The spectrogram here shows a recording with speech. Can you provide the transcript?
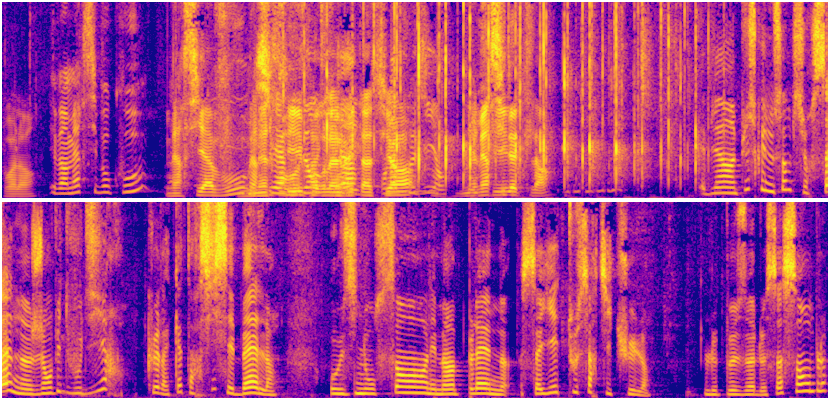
Voilà. Eh ben, merci beaucoup. Merci à vous, Merci merci, à vous, pour l'invitation. Hein. Et merci d'être là. Eh bien, puisque nous sommes sur scène, j'ai envie de vous dire que la catharsis est belle. Aux innocents, les mains pleines, ça y est, tout s'articule. Le puzzle s'assemble.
